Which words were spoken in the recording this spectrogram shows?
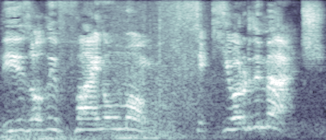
These are the final moments. Secure the match.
